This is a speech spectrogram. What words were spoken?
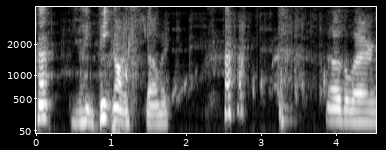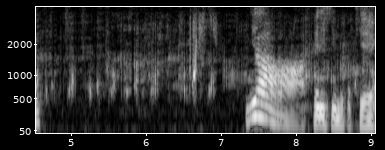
He's like beating on his stomach. that was hilarious. Yeah, finishing with a kick.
